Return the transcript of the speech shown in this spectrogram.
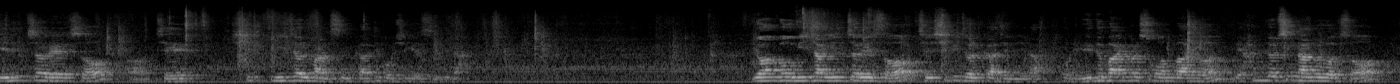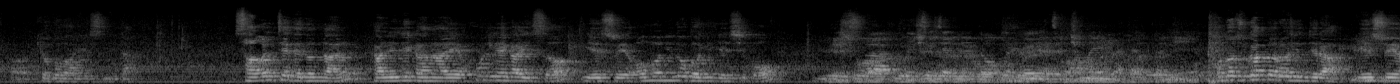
1절에서 어, 제 12절 말씀까지 보시겠습니다. 요한복음 2장 1절에서 제 12절까지입니다. 우리 리드 바이블스 원 바이 원 우리 한 절씩 나누어서 어, 교도하겠습니다. 사흘째 되던 날 갈릴리 가나에 혼례가 있어 예수의 어머니도 거기 계시고 예수와 그 제자들도 혼례의 청함을 받았더니 포도주가 떨어진지라 예수의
